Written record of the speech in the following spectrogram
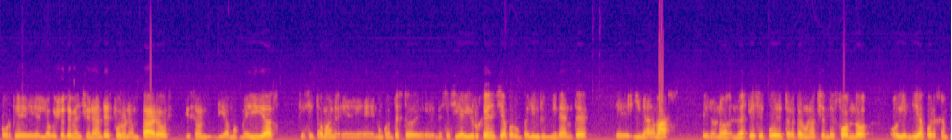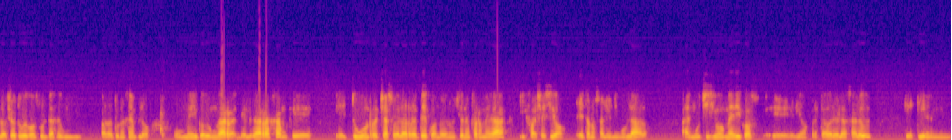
porque lo que yo te mencioné antes fueron amparos, que son, digamos, medidas que se toman eh, en un contexto de necesidad y urgencia por un peligro inminente eh, y nada más. Pero no, no es que se puede tratar una acción de fondo. Hoy en día, por ejemplo, yo tuve consultas de un, para darte un ejemplo, un médico de un gar, del Garraham que eh, tuvo un rechazo del RT cuando denunció una enfermedad y falleció. Esto no salió en ningún lado hay muchísimos médicos, eh, digamos, prestadores de la salud que tienen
